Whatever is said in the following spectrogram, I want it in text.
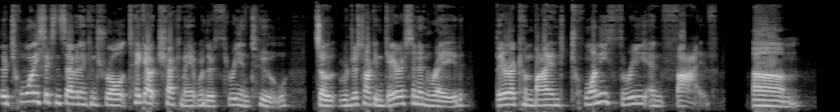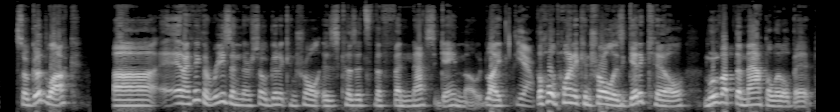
they're twenty six and seven in control. Take out checkmate where they're three and two. So we're just talking Garrison and Raid. They're a combined twenty three and five. Um, so good luck. Uh, and I think the reason they're so good at control is because it's the finesse game mode. Like, yeah. the whole point of control is get a kill, move up the map a little bit,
